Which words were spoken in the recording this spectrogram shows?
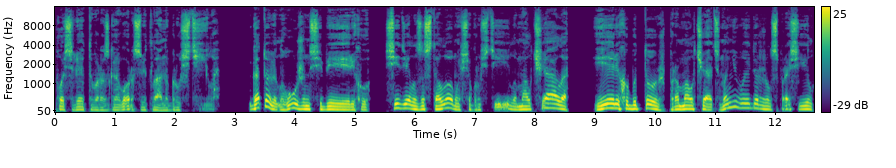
После этого разговора Светлана грустила. Готовила ужин себе Эриху, сидела за столом и все грустила, молчала. И Эриху бы тоже промолчать, но не выдержал, спросил,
